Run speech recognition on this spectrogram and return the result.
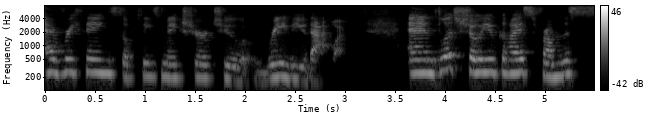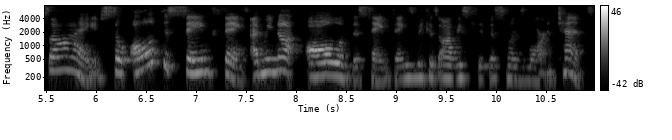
everything, so please make sure to review that one. And let's show you guys from the side. So all of the same things, I mean, not all of the same things because obviously this one's more intense,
